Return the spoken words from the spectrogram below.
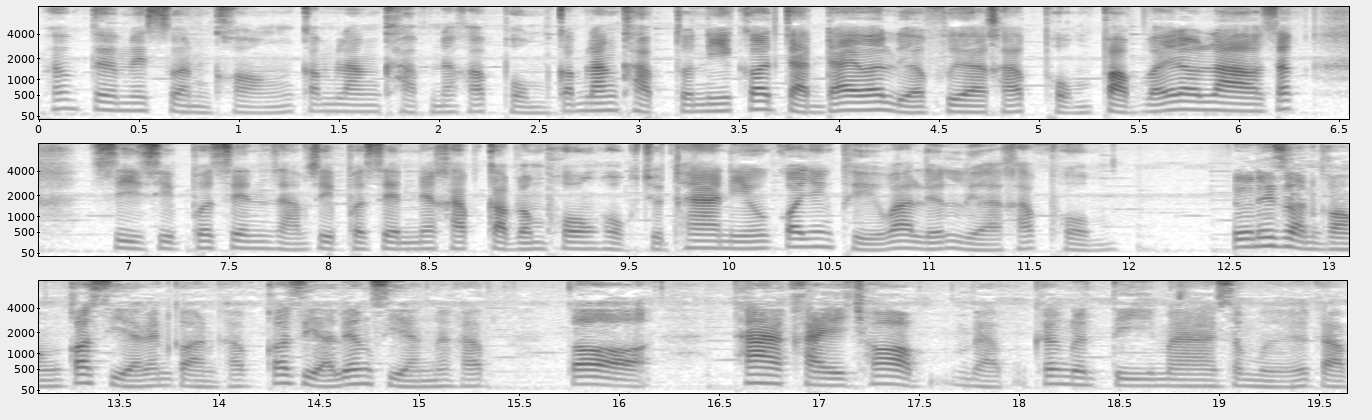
เพิ่มเติมในส่วนของกำลังขับนะครับ ผมกำลังขับตัวนี้ก็จัดได้ว่าเหลือเฟือครับ ผมปรับไว้ราวๆสัก 40% 30%เนี่ยครับกับลำโพง 6.5 นิ้วก็ยังถือว่าเหลือๆครับ ผม ดูในส่วนของข้อเสียกันก่อนครับข้อเสียเรื่องเสียงนะครับ ก็ ถ้าใครชอบแบบเครื่องดนตรีมาเสมอกับ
